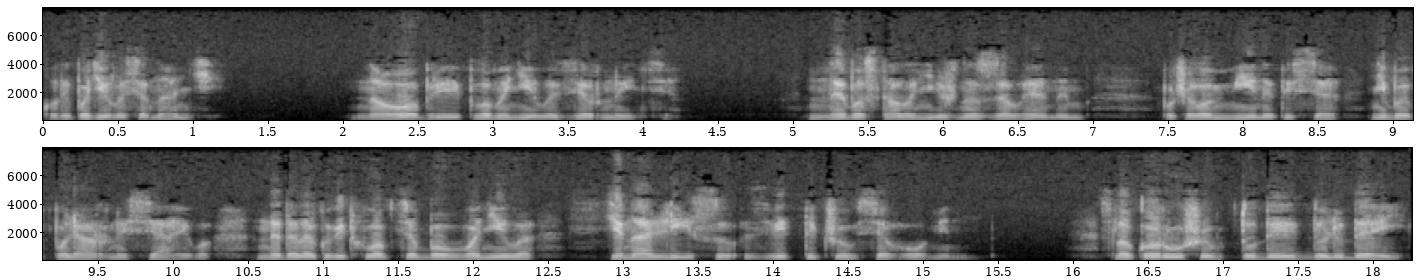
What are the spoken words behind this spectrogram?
Куди поділася Нанті? На обрії пломеніла зірниця. Небо стало ніжно-зеленим, почало мінитися, ніби полярне сяєво. Недалеко від хлопця бовваніла стіна лісу, звідти чувся гомін. Славко рушив туди до людей.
